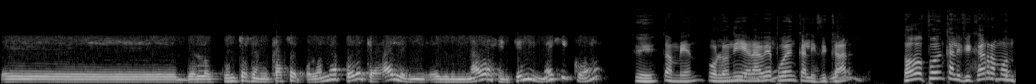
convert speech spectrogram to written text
eh, de los puntos en el caso de Polonia, puede quedar elim- eliminado Argentina y México, ¿eh? Sí, también. Polonia y Arabia pueden calificar. Todos pueden calificar, Ramón.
